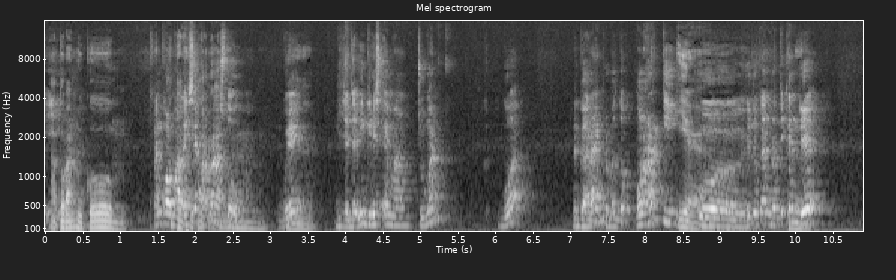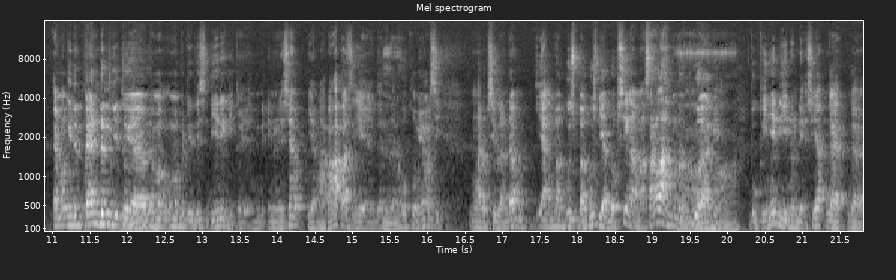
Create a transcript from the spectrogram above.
Iya. aturan hukum. kan kalau Malaysia kita keras tuh. gue Iya. dijajah Inggris emang. Cuman gue negara yang berbentuk monarki. Iya. Wah, gitu kan? Berarti kan dia emang independen gitu ya udah emang, emang berdiri sendiri gitu ya. Indonesia ya nggak apa-apa sih ya dan, dan hukumnya masih mengadopsi Belanda yang bagus-bagus diadopsi nggak masalah menurut gua Ah. gitu buktinya di Indonesia nggak nggak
